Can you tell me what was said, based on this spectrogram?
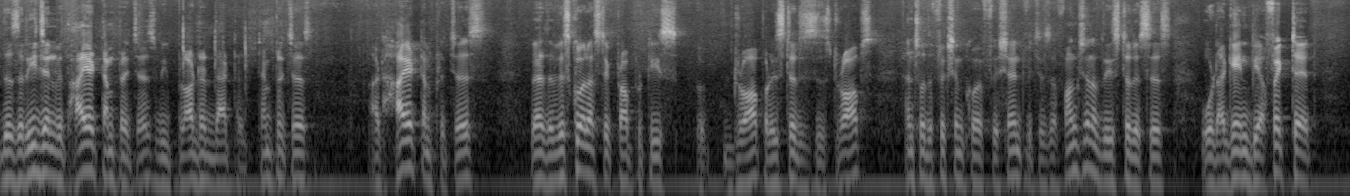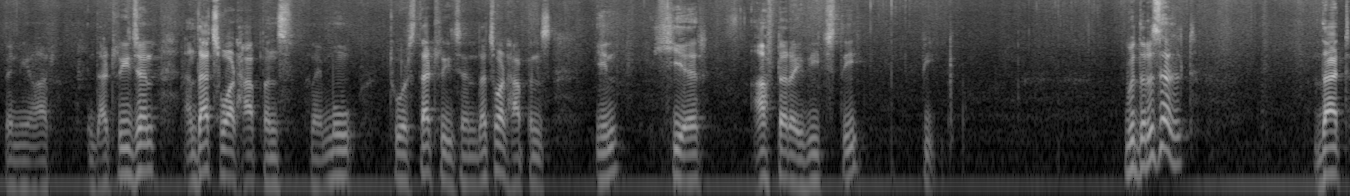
there's a region with higher temperatures. We plotted that at temperatures at higher temperatures where the viscoelastic properties uh, drop or hysteresis drops, and so the friction coefficient, which is a function of the hysteresis, would again be affected when you are in that region, and that's what happens when I move towards that region. That's what happens in here after I reach the peak. With the result that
